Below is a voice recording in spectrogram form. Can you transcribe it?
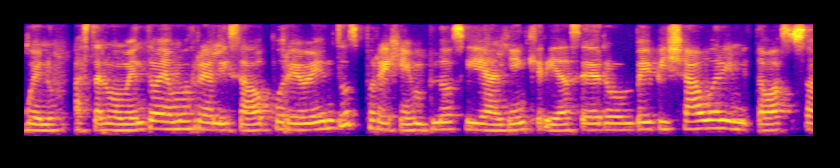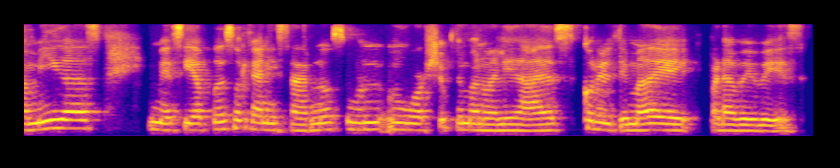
bueno, hasta el momento habíamos realizado por eventos, por ejemplo, si alguien quería hacer un baby shower, invitaba a sus amigas y me decía, puedes organizarnos un, workshop de manualidades con el tema de para bebés.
